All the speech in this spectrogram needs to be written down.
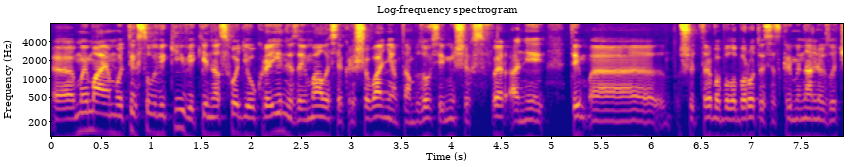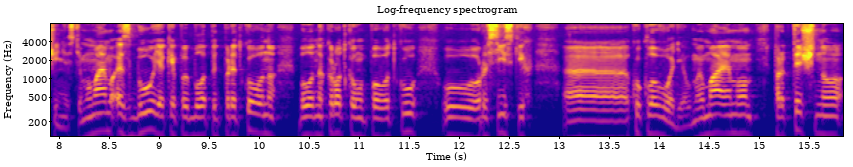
Ми маємо тих силовиків, які на сході України займалися кришуванням там зовсім інших сфер, а не тим, що треба було боротися з кримінальною злочинністю. Ми маємо СБУ, яке було підпорядковано, було на короткому поводку у російських кукловодів. Ми маємо практично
